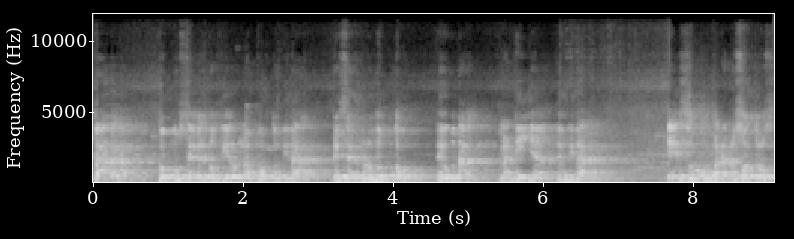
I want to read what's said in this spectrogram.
tal como ustedes nos dieron la oportunidad de ser producto de una planilla de unidad. Eso para nosotros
